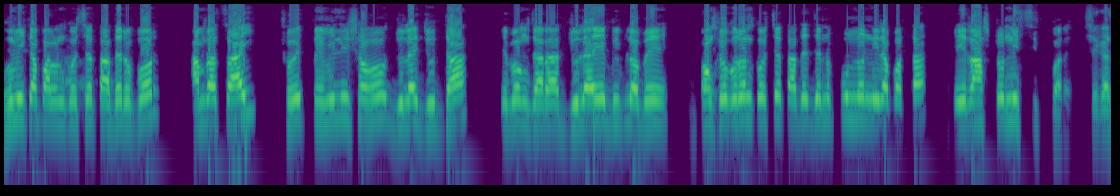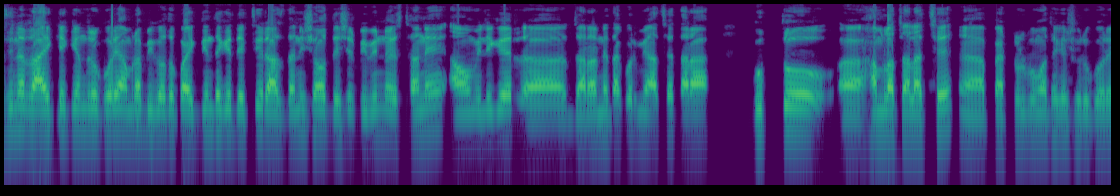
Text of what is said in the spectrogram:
ভূমিকা পালন করছে তাদের উপর আমরা চাই শহীদ ফ্যামিলি সহ জুলাই যোদ্ধা এবং যারা জুলাই বিপ্লবে অংশগ্রহণ করছে তাদের জন্য পূর্ণ নিরাপত্তা এই রাষ্ট্র নিশ্চিত করে। শেখ হাসিনার রায়কে কেন্দ্র করে আমরা বিগত কয়েকদিন থেকে দেখছি রাজধানী সহ দেশের বিভিন্ন স্থানে আওয়ামী লীগের যারা নেতাকর্মী আছে তারা গুপ্ত হামলা চালাচ্ছে। পেট্রোল বোমা থেকে শুরু করে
